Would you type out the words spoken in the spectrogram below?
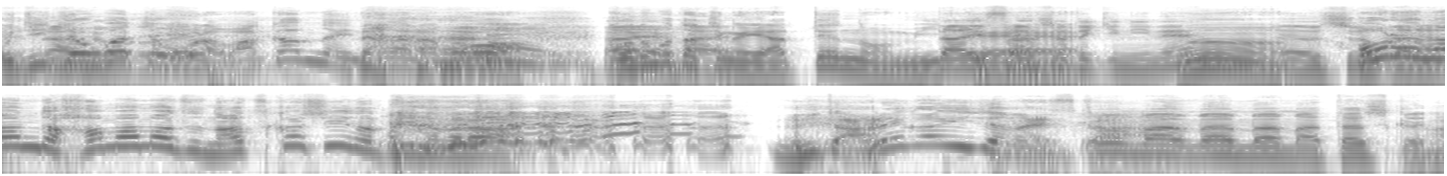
おじいちゃんおばあちゃんほら分かんないながらもはい子供たちがやってんのを見て。第三者的にね。あれなんだ浜松懐かしいなって言いながら見てあれがいいじゃないですか。まあまあまあまあ確かにね、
